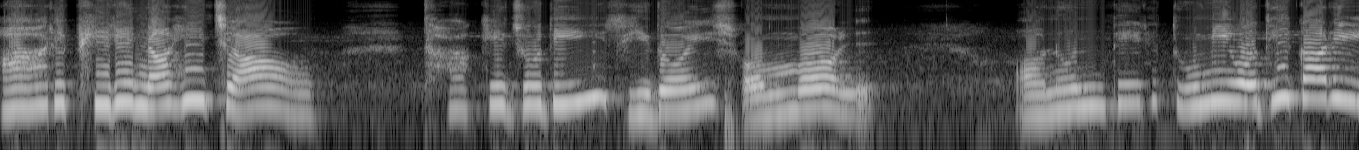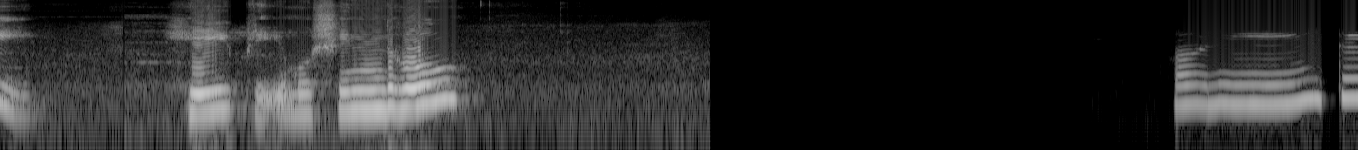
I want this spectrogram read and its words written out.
আর ফিরে নাহি চাও। থাকে যদি হৃদয় সম্বল, অনন্তের তুমি অধিকারী। হে প্রেম সিন্ধু। অনিতে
